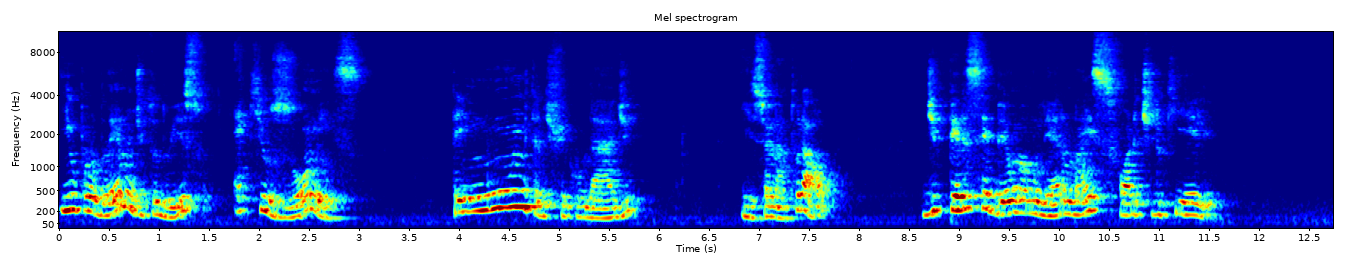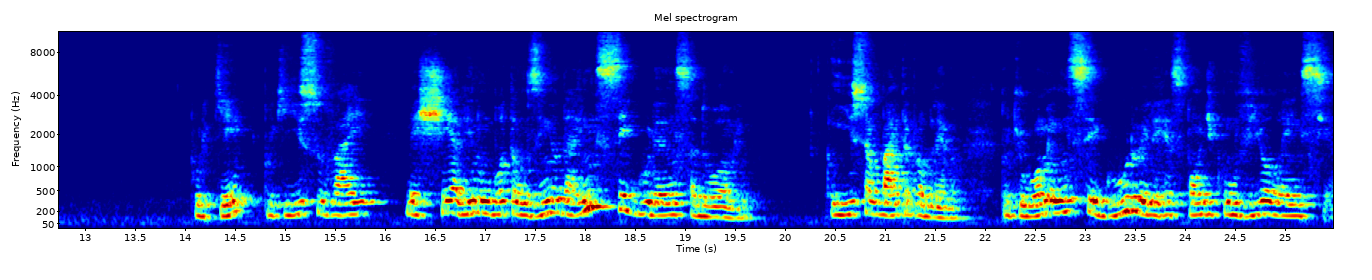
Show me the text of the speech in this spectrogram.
E o problema de tudo isso é que os homens têm muita dificuldade isso é natural, de perceber uma mulher mais forte do que ele. Por quê? Porque isso vai mexer ali num botãozinho da insegurança do homem. E isso é um baita problema, porque o homem inseguro ele responde com violência,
